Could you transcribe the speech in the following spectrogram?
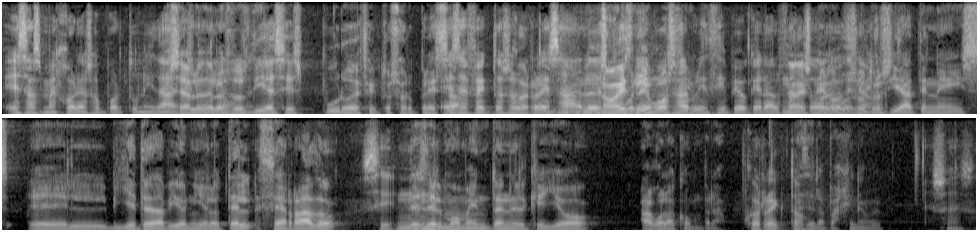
esas mejores O oportunidades. sea, lo de los dos días es puro efecto sorpresa. Es efecto sorpresa, Correcto. lo No es descubrimos negocio. al principio que era el factor. Vosotros ya tenéis el billete de avión y el hotel cerrado Sí, Mm. desde el momento en el que yo hago la compra, Correcto. desde la página web. eso es.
